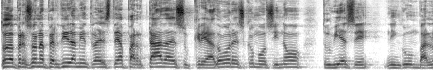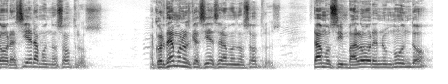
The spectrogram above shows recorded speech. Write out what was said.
Toda persona perdida mientras esté apartada de su creador es como si no tuviese ningún valor. Así éramos nosotros. Acordémonos que así éramos nosotros. Estamos sin valor en un mundo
